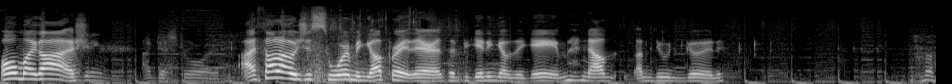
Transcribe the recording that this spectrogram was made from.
Oh my I'm gosh! getting I'm destroyed. I thought I was just swarming up right there at the beginning of the game. Now I'm, I'm doing good.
